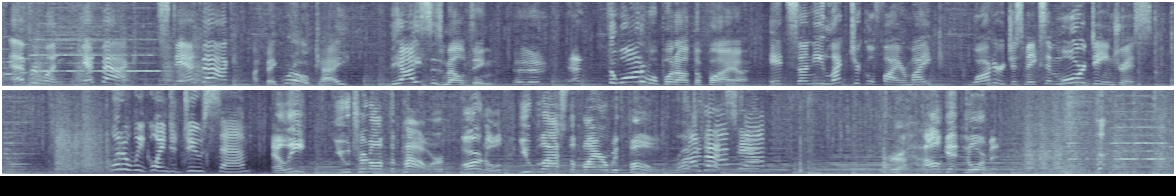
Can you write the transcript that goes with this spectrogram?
Everyone, get back! Stand back! I think we're okay. The ice is melting. Uh, the water will put out the fire. It's an electrical fire, Mike. Water just makes it more dangerous. What are we going to do, Sam? Ellie, you turn off the power. Arnold, you blast the fire with foam. Roger, that, Sam. Ugh, I'll get Norman.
